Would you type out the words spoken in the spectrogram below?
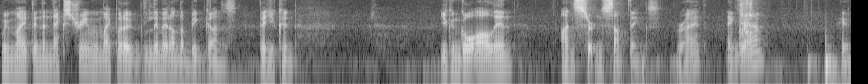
We might in the next stream we might put a limit on the big guns that you can you can go all in on certain somethings right? And Graham? Here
